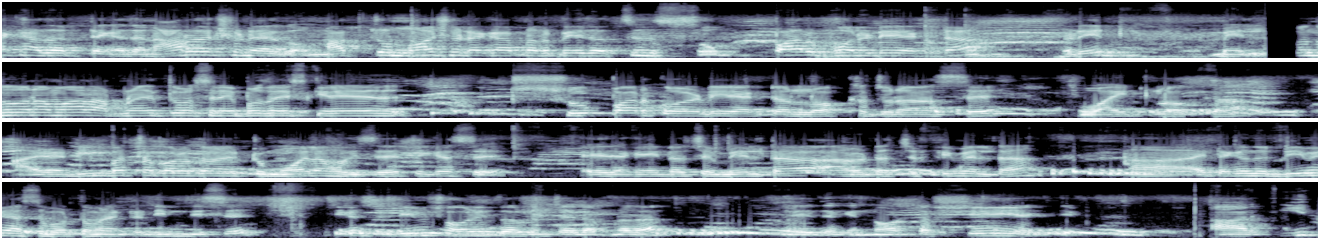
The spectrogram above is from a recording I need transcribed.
এক হাজার টাকা, জান আরও একশো টাকা মাত্র নয়শো টাকা আপনারা পেয়ে যাচ্ছেন সুপার কোয়ালিটির একটা রেড মেল বন্ধুগণ আমার, আপনারা দেখতে পাচ্ছেন এই পর্যায়ে স্ক্রিনে সুপার কোয়ালিটির একটা লক্ষা জোড়া আছে, হোয়াইট লক্ষা। আর এটা ডিম বাচ্চা করার কারণে একটু ময়লা হয়েছে, ঠিক আছে? এই দেখেন, এটা হচ্ছে মেলটা আর ওটা হচ্ছে ফিমেলটা। এটা কিন্তু ডিমে আছে, বর্তমানে একটা ডিম দিছে, ঠিক আছে? ডিম সহ নিতে পারবেন চাইলে আপনারা। এই দেখেন, নটটা সেই অ্যাক্টিভ আর ঈদ,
